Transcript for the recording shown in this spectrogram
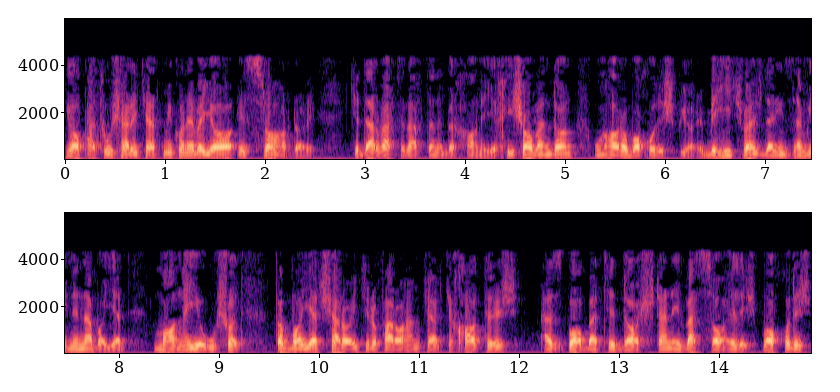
یا پتوش حرکت می‌کنه و یا اصرار داره که در وقت رفتن به خانه خیشاوندان اونها رو با خودش بیاره. به هیچ وجه در این زمینه نباید مانع او شد و باید شرایطی رو فراهم کرد که خاطرش از بابت داشتن وسایلش با خودش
